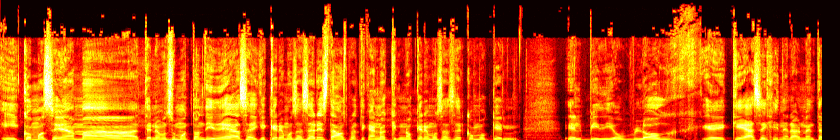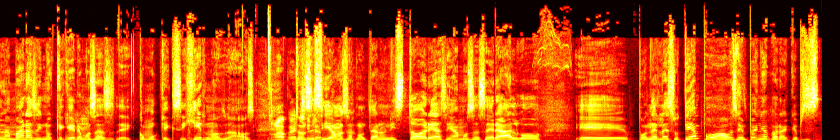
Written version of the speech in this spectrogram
y cómo se llama, tenemos un montón de ideas ahí que queremos hacer y estamos platicando que no queremos hacer como que el, el videoblog eh, que hace generalmente la Mara, sino que queremos hacer- como que exigirnos, vamos. Ah, Entonces, si vamos a contar una historia, si vamos a hacer algo, eh, ponerle su tiempo, vamos, y empeño para que pues,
